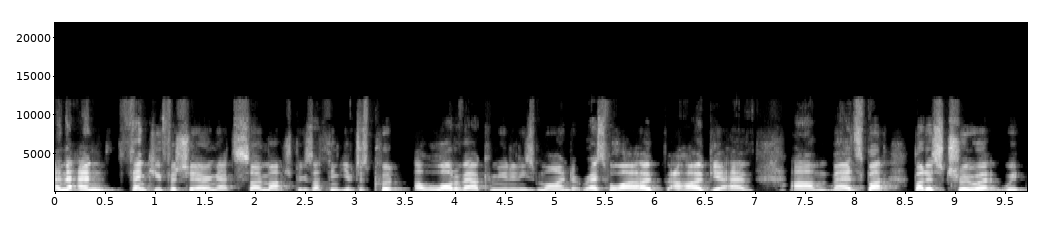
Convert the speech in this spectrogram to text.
and and thank you for sharing that so much because I think you've just put a lot of our community's mind at rest. Well, I hope I hope you have, um, Mads. But but it's true. Uh, we,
